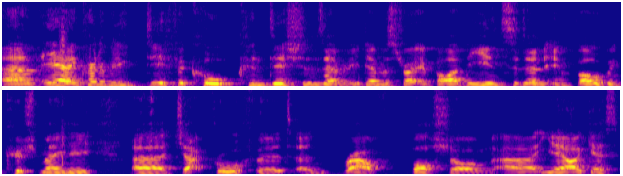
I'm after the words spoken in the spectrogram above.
Um, yeah, incredibly difficult conditions, Emily, demonstrated by the incident involving Kush Maini, uh, Jack Crawford, and Ralph Boschung. Uh, yeah, I guess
